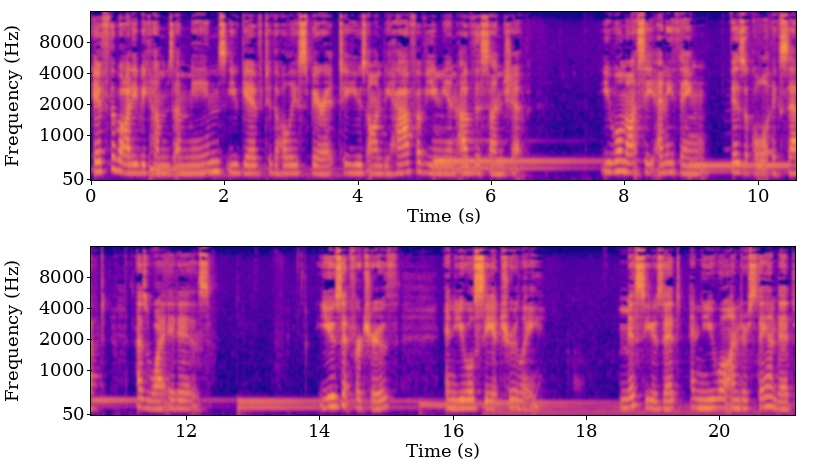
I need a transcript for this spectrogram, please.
If the body becomes a means you give to the Holy Spirit to use on behalf of union of the sonship, you will not see anything physical except as what it is. Use it for truth, and you will see it truly. Misuse it, and you will understand it.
